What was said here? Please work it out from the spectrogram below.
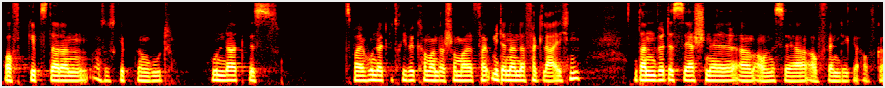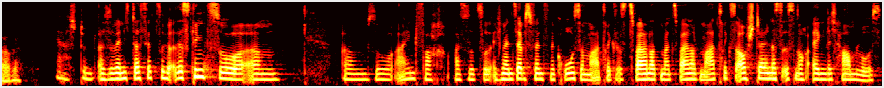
oft gibt's da dann, also es gibt dann gut 100 bis 200 Getriebe kann man da schon mal miteinander vergleichen. Und dann wird es sehr schnell ähm, auch eine sehr aufwendige Aufgabe. Ja, stimmt. Also wenn ich das jetzt so, das klingt so, ähm, ähm, so einfach. Also so, ich meine, selbst wenn es eine große Matrix ist, 200 mal 200 Matrix aufstellen, das ist noch eigentlich harmlos.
